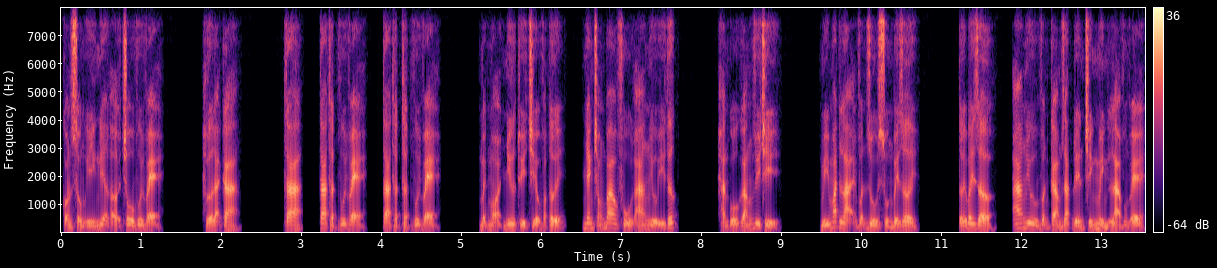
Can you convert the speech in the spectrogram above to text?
còn sống ý nghĩa ở chỗ vui vẻ. Hứa đại ca, ta ta thật vui vẻ, ta thật thật vui vẻ. Mệt mỏi như thủy triều vào tới, nhanh chóng bao phủ a ngưu ý thức. Hắn cố gắng duy trì mỹ mắt lại vẫn rủ xuống bế rơi. Tới bây giờ, a ngưu vẫn cảm giác đến chính mình là vụ về,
